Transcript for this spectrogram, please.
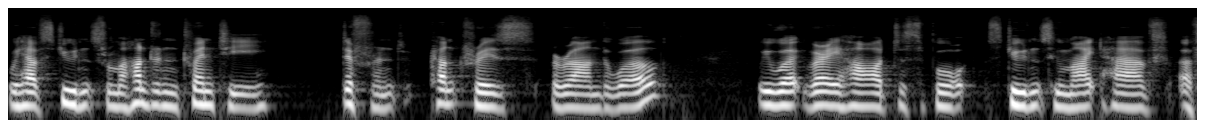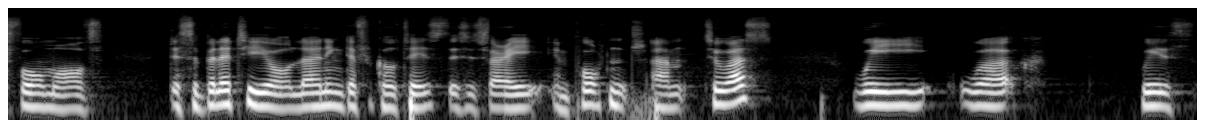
We have students from 120 different countries around the world. We work very hard to support students who might have a form of disability or learning difficulties. This is very important um, to us. We work with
